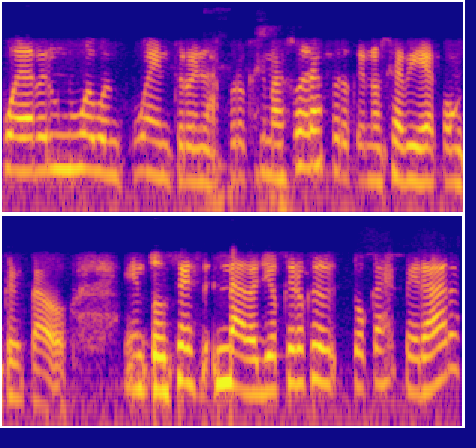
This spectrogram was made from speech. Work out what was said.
pueda haber un nuevo encuentro en las próximas horas, pero que no se había concretado. Entonces, nada, yo creo que toca esperar,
